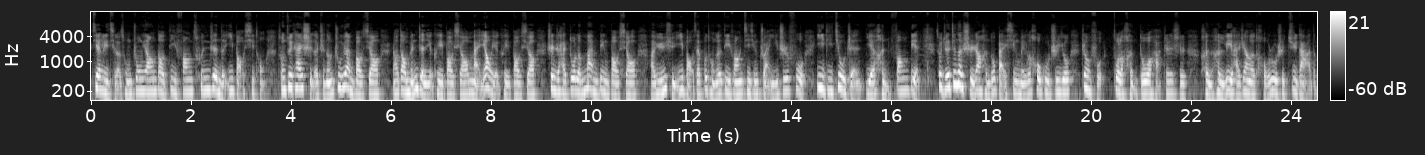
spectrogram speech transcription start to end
建立起了从中央到地方村镇的医保系统，从最开始的只能住院报销，然后到门诊也可以报销，买药也可以报销，甚至还多了慢病报销啊，允许医保在不同的地方进行转移支付，异地就诊也很方便。所以我觉得真的是让很多百姓没了后顾之忧，政府做了很多哈，真的是很很厉害，这样的投入是巨大的。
